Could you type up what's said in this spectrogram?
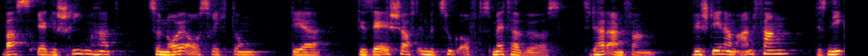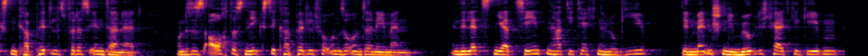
was er geschrieben hat zur Neuausrichtung der Gesellschaft in Bezug auf das Metaverse. Zitat Anfang. Wir stehen am Anfang des nächsten Kapitels für das Internet. Und es ist auch das nächste Kapitel für unser Unternehmen. In den letzten Jahrzehnten hat die Technologie den Menschen die Möglichkeit gegeben,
